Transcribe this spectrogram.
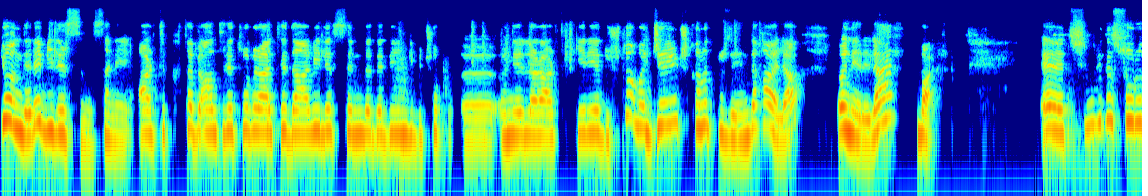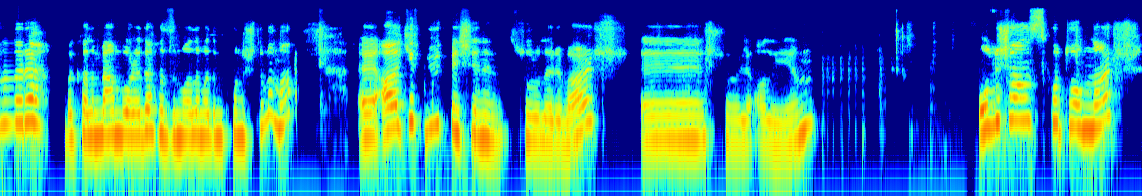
gönderebilirsiniz. Hani artık tabii antiretroviral tedaviyle senin de dediğin gibi çok e, öneriler artık geriye düştü ama C3 kanıt düzeyinde hala öneriler var. Evet, şimdi de sorulara bakalım. Ben bu arada hızımı alamadım konuştum ama e, Akif Büyükbeşe'nin soruları var. E, şöyle alayım. Oluşan skotomlar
